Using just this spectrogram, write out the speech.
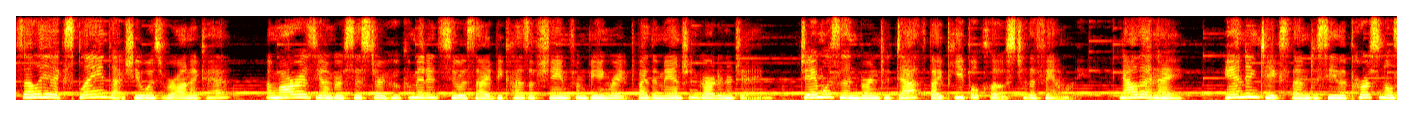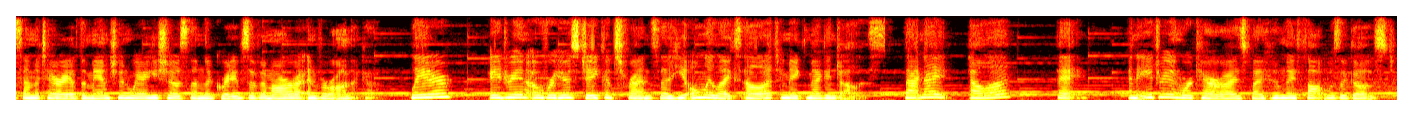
Celia explained that she was Veronica, Amara's younger sister who committed suicide because of shame from being raped by the mansion gardener Jane. Jane was then burned to death by people close to the family. Now that night, Anding takes them to see the personal cemetery of the mansion where he shows them the graves of Amara and Veronica. Later, Adrian overhears Jacob's friends that he only likes Ella to make Megan jealous. That night, Ella, Faye, and Adrian were terrorized by whom they thought was a ghost,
